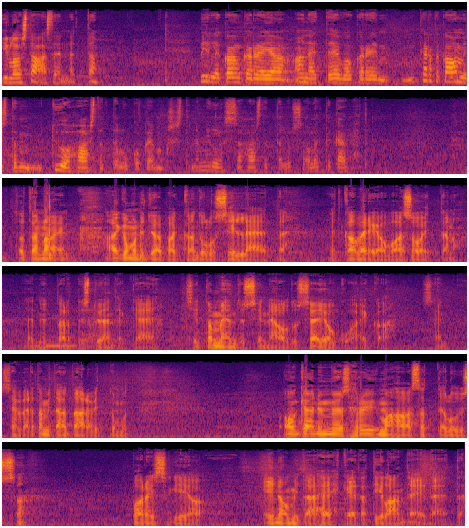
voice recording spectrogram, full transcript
iloista asennetta. Ville Kankare ja Anette Evokari, kertokaa omista työhaastattelukokemuksista. Millaisessa haastattelussa olette käyneet? Tota noin, aika moni työpaikka on tullut sillä, että, että kaveri on vaan soittanut, että nyt tarvitsisi työntekijää. Sitten on menty sinne ja oltu siellä jonkun aikaa. Sen, sen verran mitä on tarvittu, mutta olen käynyt myös ryhmähaastatteluissa parissakin ja ei ne ole mitään hehkeitä tilanteita, että,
